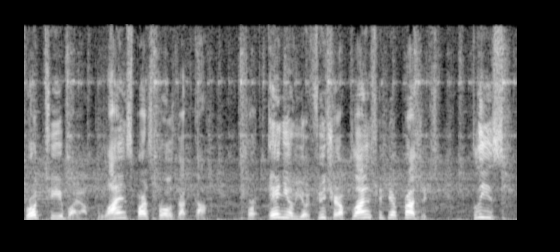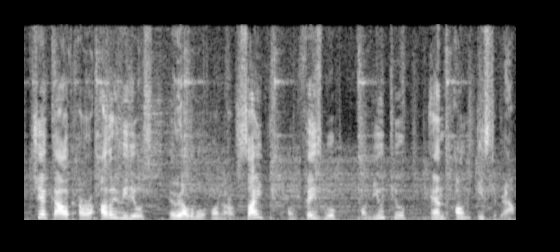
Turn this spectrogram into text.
brought to you by AppliancePartsPros.com. For any of your future appliance repair projects, please check out our other videos available on our site, on Facebook, on YouTube, and on Instagram.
